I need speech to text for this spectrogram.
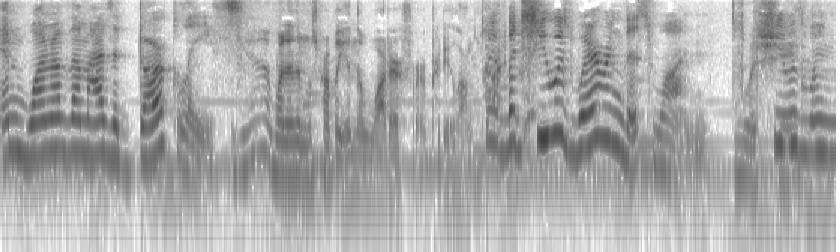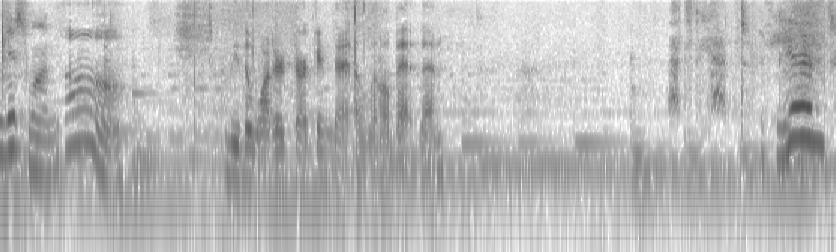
and one of them has a dark lace. Yeah, one of them was probably in the water for a pretty long time. But, but she was wearing this one. was she? She was wearing this one. Oh. Maybe the water darkened it a little bit then. That's the end. The end.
